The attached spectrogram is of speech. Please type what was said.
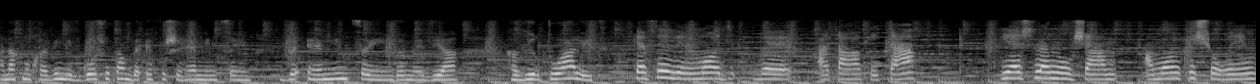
אנחנו חייבים לפגוש אותם באיפה שהם נמצאים. והם נמצאים במדיה הווירטואלית. כיף לי ללמוד באתר הכיתה. יש לנו שם המון כישורים.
